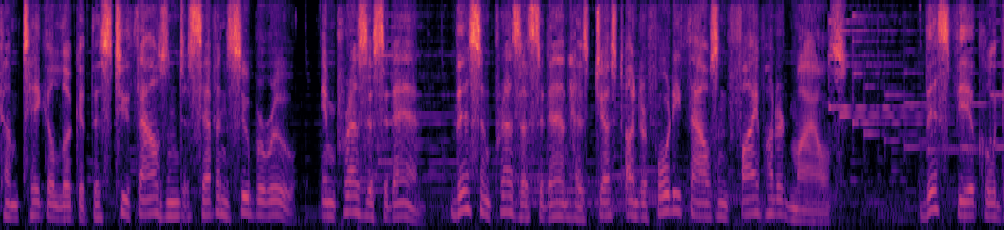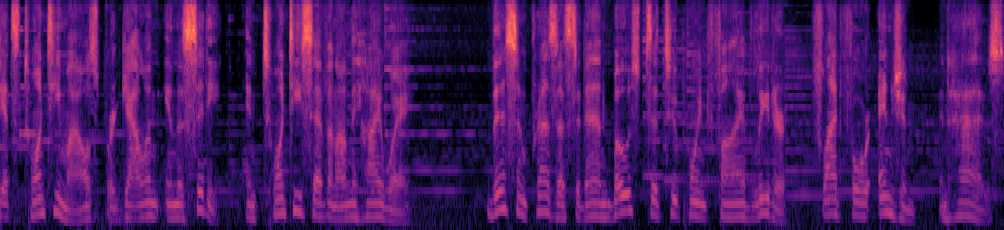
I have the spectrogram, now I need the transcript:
Come take a look at this 2007 Subaru Impreza sedan. This Impreza sedan has just under 40,500 miles. This vehicle gets 20 miles per gallon in the city, and 27 on the highway. This Impreza sedan boasts a 2.5-liter, flat-4 engine, and has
